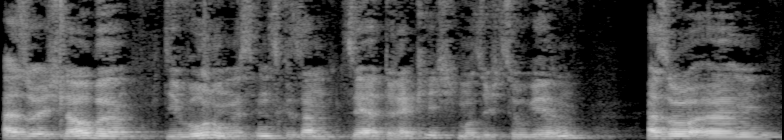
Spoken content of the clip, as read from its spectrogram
Also ich glaube, die Wohnung ist insgesamt sehr dreckig, muss ich zugeben. Also ähm,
